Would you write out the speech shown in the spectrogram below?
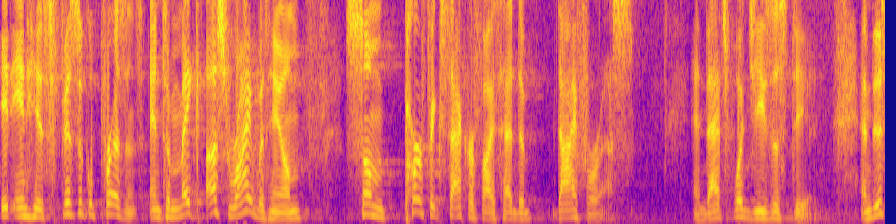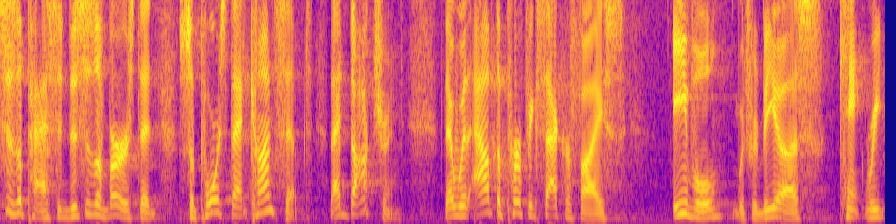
it in his physical presence. And to make us right with him, some perfect sacrifice had to die for us. And that's what Jesus did. And this is a passage, this is a verse that supports that concept, that doctrine, that without the perfect sacrifice, evil, which would be us, can't, re-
